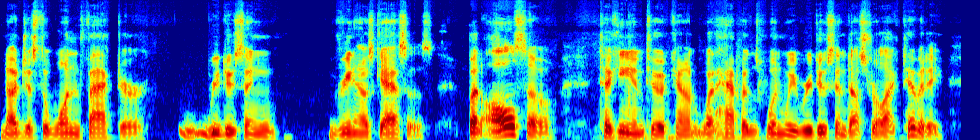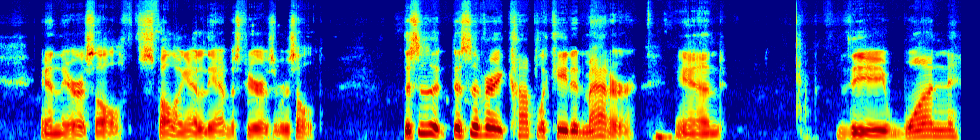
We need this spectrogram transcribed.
not just the one factor reducing greenhouse gases, but also taking into account what happens when we reduce industrial activity and the aerosols falling out of the atmosphere as a result. This is a this is a very complicated matter, and the one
